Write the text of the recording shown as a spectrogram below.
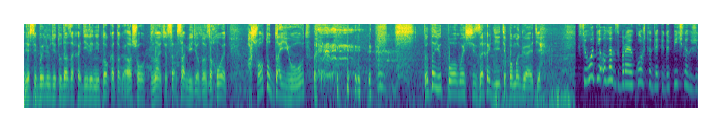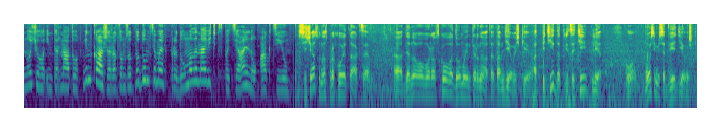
если бы люди туда заходили не только так, а что, знаете, са- сам видел, так заходят, а что тут дают? Тут дают помощь, заходите, помогайте. Сьогодні Олег збирає кошти для підопічних жіночого інтернату. Він каже, разом з однодумцями придумали навіть спеціальну акцію. Сейчас у нас проходит акция а, для Нововоровского дома-интерната. Там девочки от 5 до 30 лет. Вот, 82 девочки.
